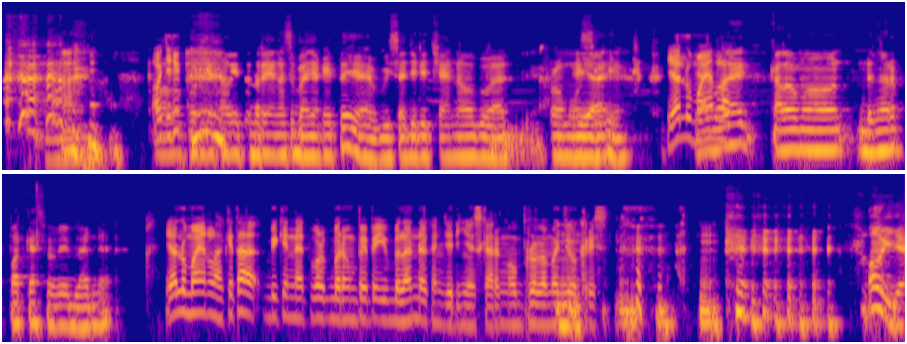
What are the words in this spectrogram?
Oh jadi kita listener yang nggak sebanyak itu ya bisa jadi channel buat promosi. Iya, iya. Ya lumayan ya, lah. Kalau mau denger podcast PPI Belanda. Ya lumayan lah kita bikin network bareng PPI Belanda kan jadinya sekarang ngobrol sama hmm. Joe Chris. Hmm. oh iya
